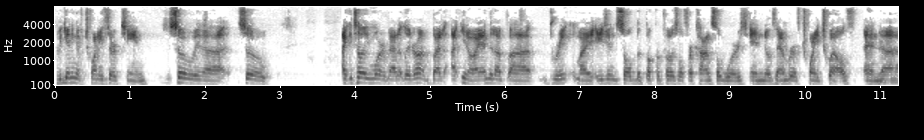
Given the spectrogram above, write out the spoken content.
beginning of 2013. So in uh, so I can tell you more about it later on, but uh, you know I ended up uh, bring my agent sold the book proposal for Console Wars in November of 2012, and uh, mm-hmm.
